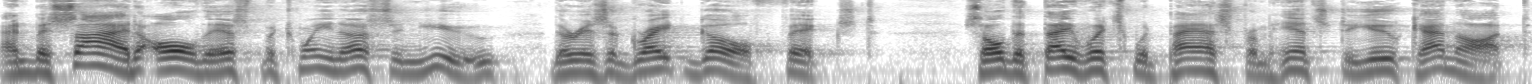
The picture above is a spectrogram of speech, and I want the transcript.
And beside all this, between us and you, there is a great gulf fixed, so that they which would pass from hence to you cannot,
